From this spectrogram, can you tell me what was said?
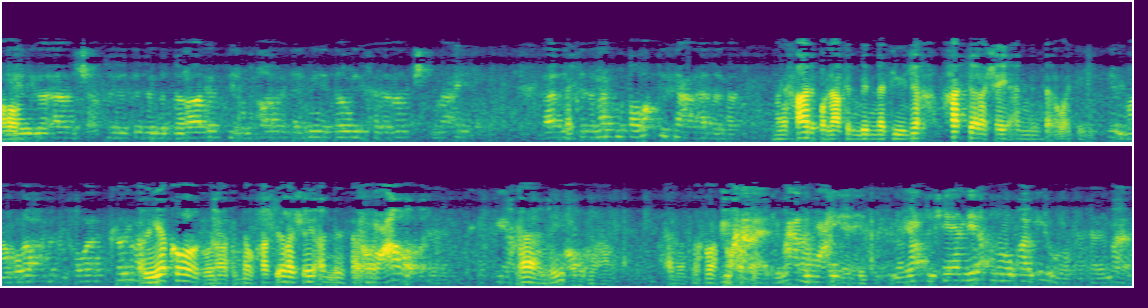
يعني الآن الشخص يلتزم بالضرائب في مقابل تأمين الدولي لخدمات اجتماعية. هذه الخدمات متوقفة عن هذا المال ما يخالف ولكن بالنتيجة خسر شيئا من ثروته. ليكن ولكنه خسر شيئا من ثروته. معاوضة لا ليس بمعنى معين. انه يعطي شيئا ليأخذ مقابله المال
